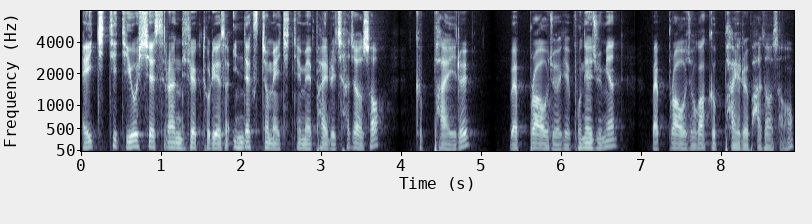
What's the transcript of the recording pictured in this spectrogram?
htdocs라는 디렉토리에서 index.html 파일을 찾아서 그 파일을 웹브라우저에게 보내주면 웹브라우저가 그 파일을 받아서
